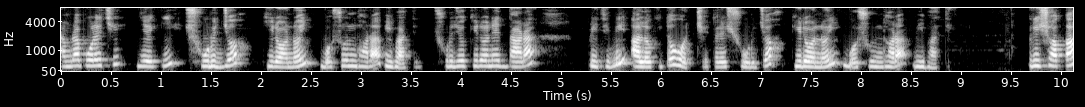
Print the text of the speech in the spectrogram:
আমরা পড়েছি যে কি? সূর্য কিরণই বসুন্ধরা বিভাতি। সূর্য কিরণের দ্বারা পৃথিবী আলোকিত হচ্ছে। তাহলে সূর্য কিরণই বসুন্ধরা বিভাতি। কৃষকা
